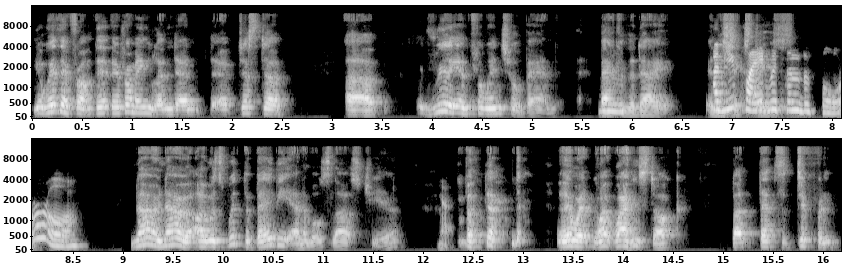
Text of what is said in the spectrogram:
you know, where they're from, they're, they're from England and just a, a, really influential band back mm. in the day. In Have the you 60s. played with them before or? No, no. I was with the Baby Animals last year. Yeah. But they were at Wanstock, but that's a different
